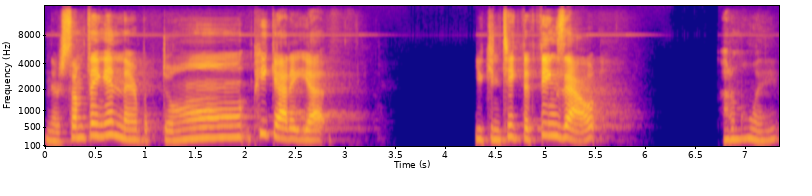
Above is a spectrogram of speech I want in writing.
And there's something in there, but don't peek at it yet. You can take the things out, put them away.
